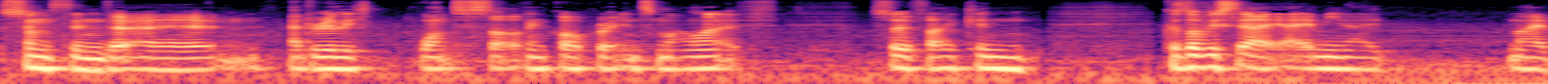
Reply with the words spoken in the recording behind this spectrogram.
something that um, I'd really want to sort of incorporate into my life. So if I can, because obviously, I, I mean, I my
